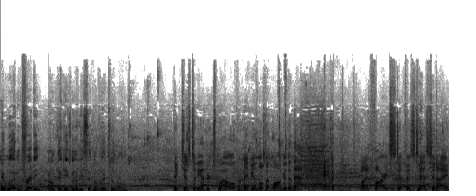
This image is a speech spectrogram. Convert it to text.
It wasn't pretty. I don't think he's going to be sitting over there too long. I think just to the under 12 or maybe a little bit longer than that. By far its stiffest test tonight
